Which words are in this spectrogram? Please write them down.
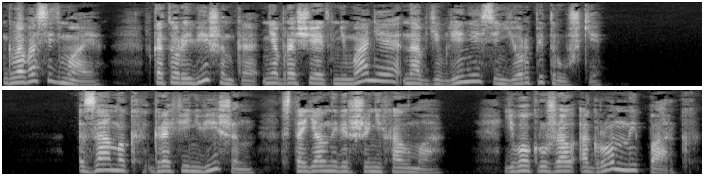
Глава седьмая, в которой Вишенка не обращает внимания на объявление сеньора Петрушки. Замок графинь Вишен стоял на вершине холма. Его окружал огромный парк.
